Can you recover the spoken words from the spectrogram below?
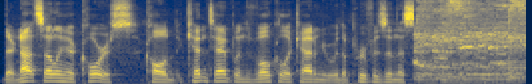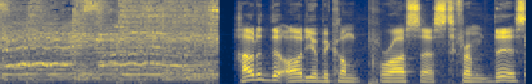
They're not selling a course called Ken Tamplin's Vocal Academy where the proof is in the... How did the audio become processed from this?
